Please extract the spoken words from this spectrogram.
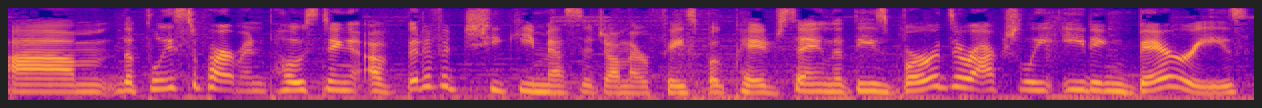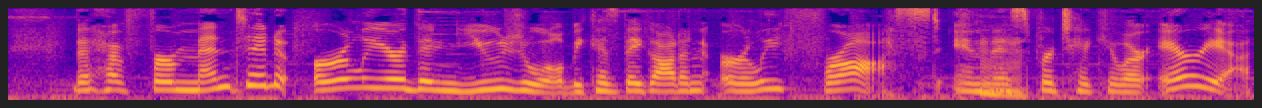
Um, the police department posting a bit of a cheeky message on their Facebook page saying that these birds are actually eating berries that have fermented earlier than usual because they got an early frost in this particular area.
